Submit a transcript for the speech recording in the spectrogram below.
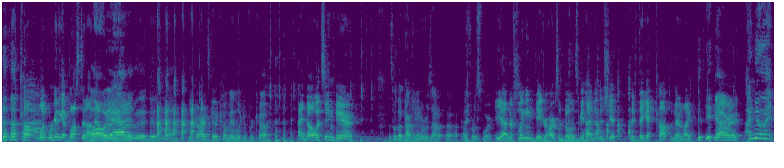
him. Cup. Look, we're gonna get busted on that Oh one. yeah, the, the, the, yeah. the guard's gonna come in looking for Cup. I know it's in here. That's what the bounty hunter was out uh, up for us for. Yeah, they're flinging Daedra hearts and bones behind them and shit. If they get cup and they're like, yeah, right. I knew it,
